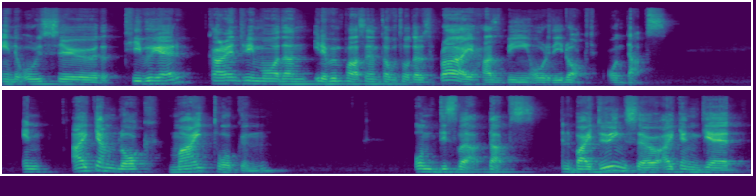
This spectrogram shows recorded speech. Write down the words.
and also the TVL. Currently, more than 11% of total supply has been already locked on dApps. And I can lock my token on this dApps. And by doing so, I can get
